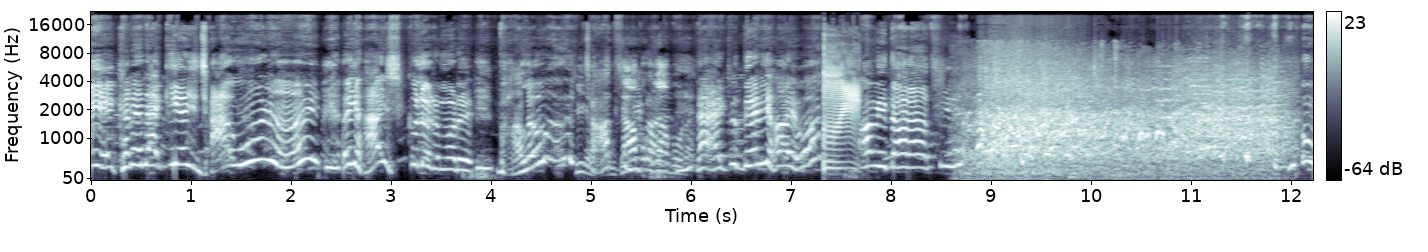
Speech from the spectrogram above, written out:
এই এখানে নাকি ওই ঝাউ নয় ওই হাই স্কুলের মোড়ে। ভালো যাব, যাব। হ্যাঁ একটু দেরি হয় ও। আমি দাঁড়াচ্ছি। ও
